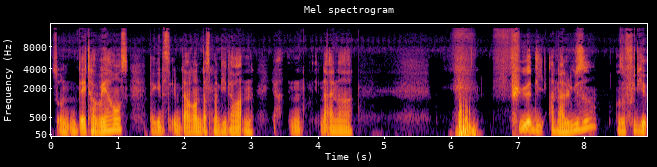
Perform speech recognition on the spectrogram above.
So ein Data Warehouse, da geht es eben darum, dass man die Daten ja in, in einer für die Analyse, also für die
